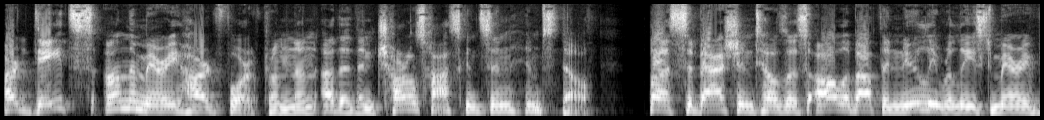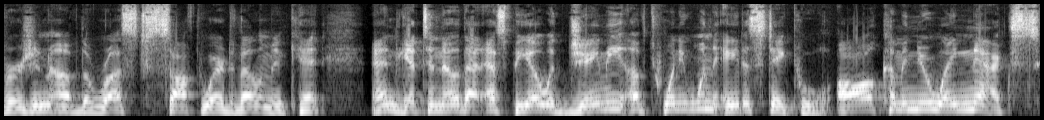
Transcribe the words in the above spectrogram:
Our dates on the Mary hard fork from none other than Charles Hoskinson himself. Plus, Sebastian tells us all about the newly released Mary version of the Rust software development kit and get to know that SPO with Jamie of 21 Ada Stake Pool. All coming your way next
